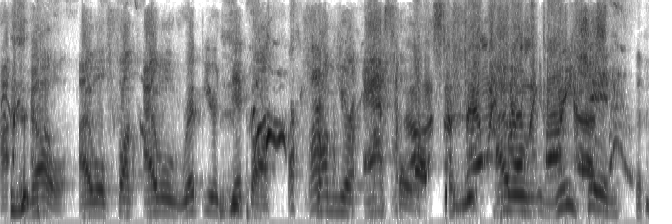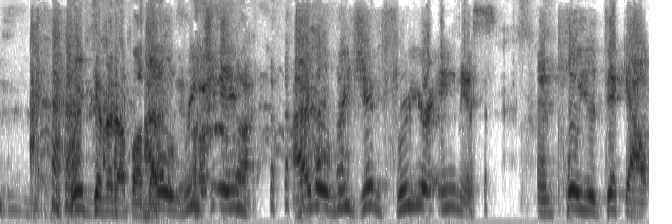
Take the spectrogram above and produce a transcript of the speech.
I, no, I will fuck. I will rip your dick off from your asshole. Oh, it's I will reach podcast. in. We've given up on that. I will reach in. I will reach in through your anus and pull your dick out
